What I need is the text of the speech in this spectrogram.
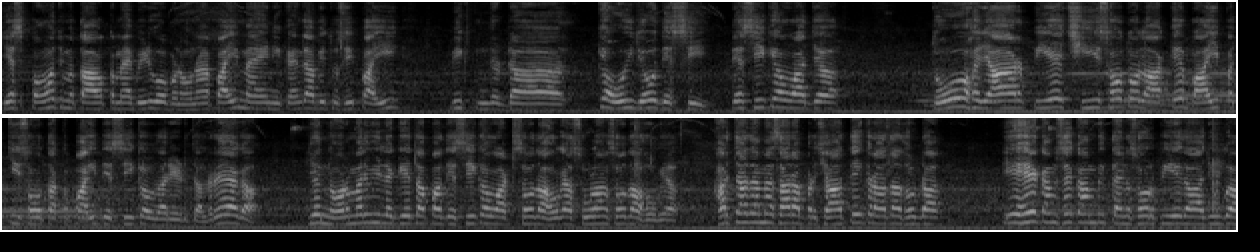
ਜਿਸ ਪਹੁੰਚ ਮੁਤਾਬਕ ਮੈਂ ਵੀਡੀਓ ਬਣਾਉਣਾ, ਭਾਈ ਮੈਂ ਇਹ ਨਹੀਂ ਕਹਿੰਦਾ ਵੀ ਤੁਸੀਂ ਭਾਈ ਵੀ ਘਿਓ ਹੀ ਦਿਓ ਦੇਸੀ। ਦੇਸੀ ਘਿਓ ਅੱਜ 2000 ਰੁਪਏ 600 ਤੋਂ ਲਾ ਕੇ 22 2500 ਤੱਕ ਭਾਈ ਦੇਸੀ ਘਿਓ ਦਾ ਰੇਟ ਚੱਲ ਰਿਹਾ ਹੈਗਾ। ਜੇ ਨਾਰਮਲ ਵੀ ਲੱਗੇ ਤਾਂ ਆਪਾਂ ਦੇਸੀ ਘਿਓ 800 ਦਾ ਹੋ ਗਿਆ 1600 ਦਾ ਹੋ ਗਿਆ। ਖਰਚਾ ਤਾਂ ਮੈਂ ਸਾਰਾ ਪ੍ਰਸ਼ਾਦ ਤੇ ਹੀ ਕਰਾਤਾ ਤੁਹਾਡਾ। ਇਹ ਕਮ ਸੇ ਕਮ ਵੀ 300 ਰੁਪਏ ਦਾ ਆ ਜਾਊਗਾ।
